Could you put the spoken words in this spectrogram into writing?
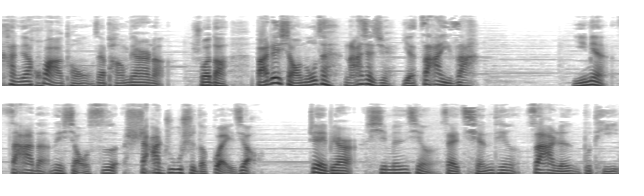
看见华童在旁边呢，说道：“把这小奴才拿下去，也扎一扎。”一面扎的那小厮杀猪似的怪叫。这边西门庆在前厅扎人不提。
